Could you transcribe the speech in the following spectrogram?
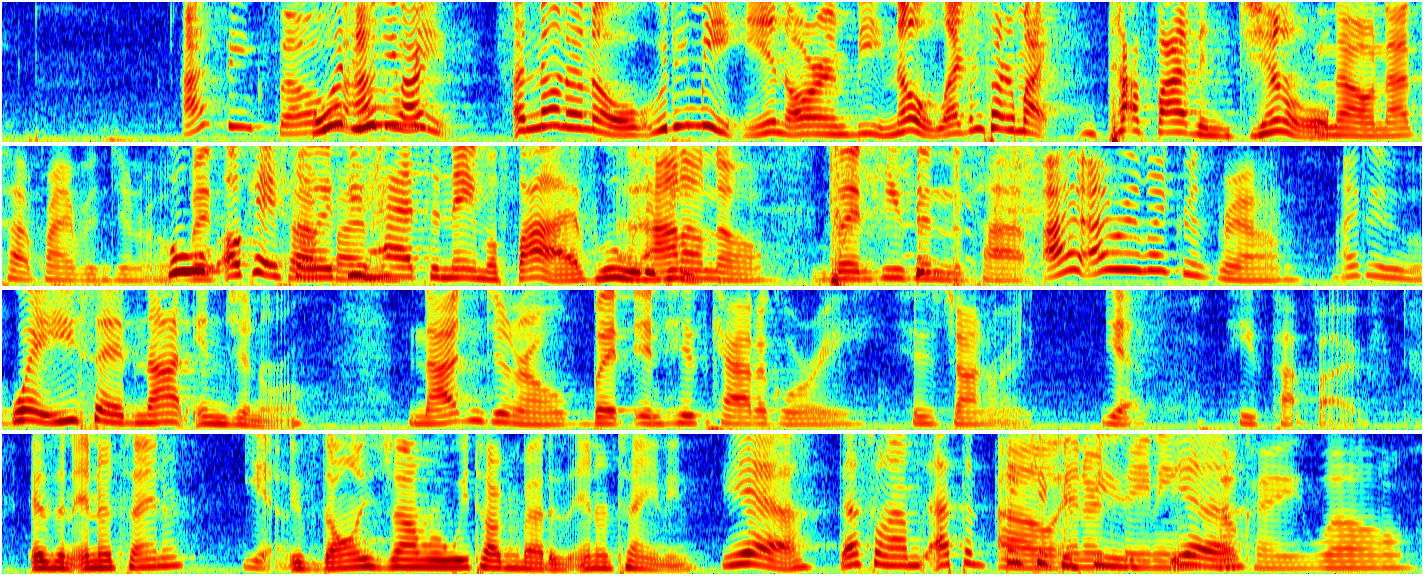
I think so. What, what do you like- mean? Uh, no, no, no. What do you mean in R and B? No, like I'm talking about top five in general. No, not top five in general. Who? Okay, so if you in- had to name a five, who would it be? I don't know, but he's in the top. I, I really like Chris Brown. I do. Wait, you said not in general. Not in general, but in his category, his genre. Yes, he's top five. As an entertainer, Yes. if the only genre we talking about is entertaining, Yeah, that's what I'm. I th- think oh, you're confused. entertaining. Yeah. Okay. Well,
